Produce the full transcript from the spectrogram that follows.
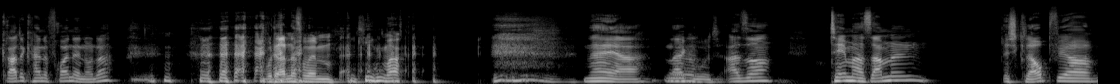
gerade keine Freundin, oder? Woran das wohl liegen mag. Naja, na Ja. gut. Also, Thema Sammeln. Ich glaube, wir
